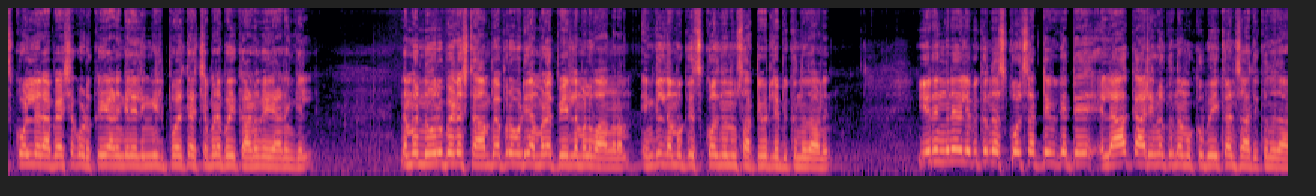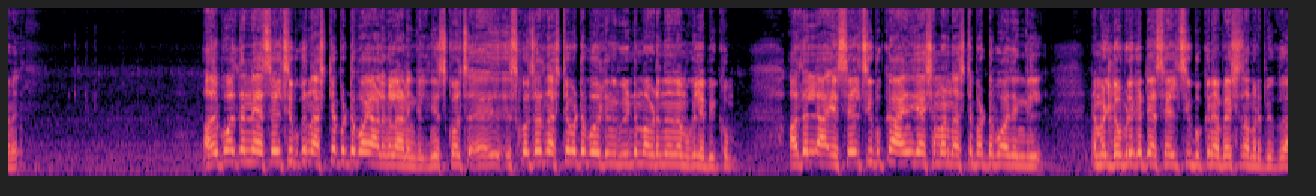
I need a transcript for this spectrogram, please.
സ്കൂളിൽ ഒരു അപേക്ഷ കൊടുക്കുകയാണെങ്കിൽ അല്ലെങ്കിൽ ഇപ്പോഴത്തെ അച്ഛമ്മനെ പോയി കാണുകയാണെങ്കിൽ നമ്മൾ നൂറ് രൂപയുടെ സ്റ്റാമ്പ് പേപ്പർ കൂടി നമ്മുടെ പേരിൽ നമ്മൾ വാങ്ങണം. എങ്കിൽ നമുക്ക് സ്കൂളിൽ നിന്നും സർട്ടിഫിക്കറ്റ് ലഭിക്കുന്നതാണ്. ഈ ഇങ്ങനെ ലഭിക്കുന്ന സ്കൂൾ സർട്ടിഫിക്കറ്റ് എല്ലാ കാര്യങ്ങൾക്കും നമുക്ക് ഉപയോഗിക്കാൻ സാധിക്കുന്നതാണ്. അതുപോലെ തന്നെ എസ് എൽ സി ബുക്ക് നഷ്ടപ്പെട്ടു പോയ ആളുകളാണെങ്കിൽ ഇനി സ്കൂൾ സ്കൂൾ സ്ഥലത്ത് നഷ്ടപ്പെട്ടു പോയിട്ടുണ്ടെങ്കിൽ വീണ്ടും അവിടെ നിന്ന് നമുക്ക് ലഭിക്കും. അതല്ല എസ് എൽ സി ബുക്ക് ആയതിനു ശേഷമാണ് നഷ്ടപ്പെട്ടു പോയതെങ്കിൽ നമ്മൾ ഡ്യൂപ്ലിക്കേറ്റ് എസ് എൽ സി ബുക്കിന് അപേക്ഷ സമർപ്പിക്കുക.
